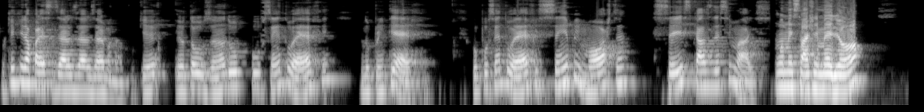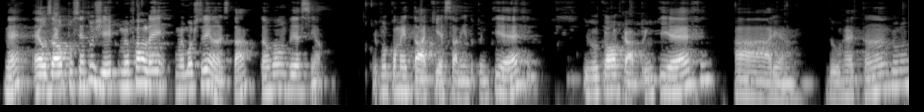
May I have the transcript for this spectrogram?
Por que, que ele aparece 000, mano? Porque eu estou usando o porcento %F no printf. O porcento %F sempre mostra seis casas decimais. Uma mensagem melhor né, é usar o porcento %G, como eu falei, como eu mostrei antes, tá? Então vamos ver assim, ó. Eu vou comentar aqui essa linha do printf. e vou colocar printf a área do retângulo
